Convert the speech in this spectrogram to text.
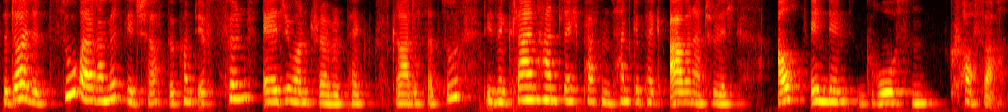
Bedeutet, zu eurer Mitgliedschaft bekommt ihr fünf AG1 Travel Packs gratis dazu. Die sind klein, handlich, passen ins Handgepäck, aber natürlich auch in den großen Koffer.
